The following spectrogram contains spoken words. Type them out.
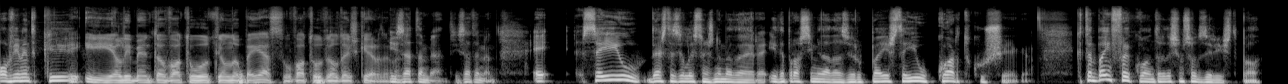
Obviamente que. E, e, alimenta o voto útil no PS, o voto útil da esquerda. É? Exatamente, exatamente. É, saiu destas eleições na Madeira e da proximidade às europeias, saiu o corte que o Chega, que também foi contra, deixa-me só dizer isto, Paulo,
